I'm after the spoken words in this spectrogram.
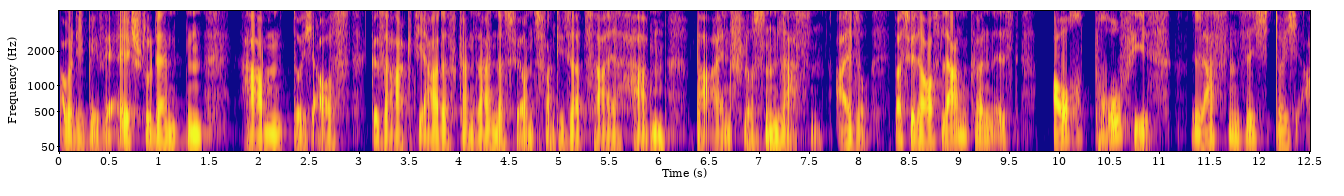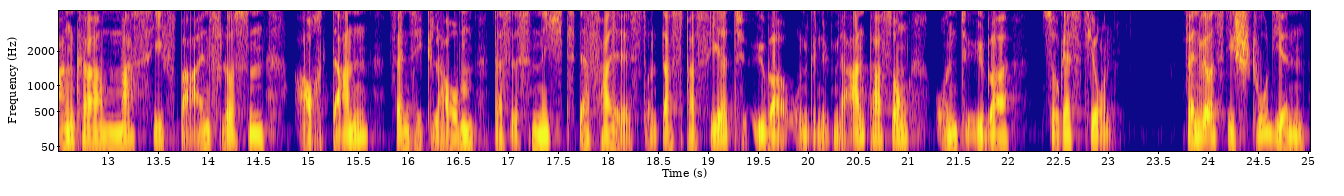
aber die BWL-Studenten haben durchaus gesagt, ja, das kann sein, dass wir uns von dieser Zahl haben beeinflussen lassen. Also, was wir daraus lernen können, ist, auch Profis lassen sich durch Anker massiv beeinflussen, auch dann, wenn sie glauben, dass es nicht der Fall ist. Und das passiert über ungenügende Anpassung und über Suggestion. Wenn wir uns die Studien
